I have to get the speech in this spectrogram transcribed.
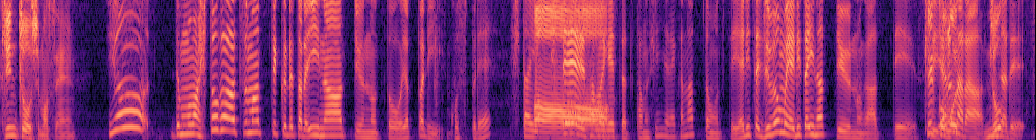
緊張しません？いやーでもまあ人が集まってくれたらいいなっていうのとやっぱりコスプレしたいしてサバゲーってやって楽しいんじゃないかなと思ってやりたい。自分もやりたいなっていうのがあって結構やるならみんなでち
